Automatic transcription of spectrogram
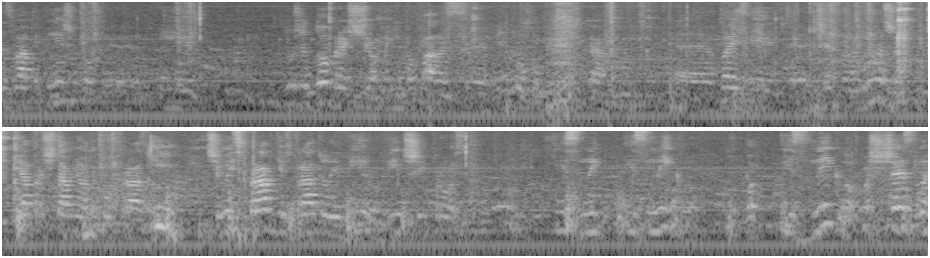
назвати книжку, дуже добре, що мені попалась е, під руку книжка е, поезії е, Чеслава Мілоша. Я прочитав в нього таку фразу, чи ми справді втратили віру в інший простір. І, зник, і зникло, і зникло, пощезло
